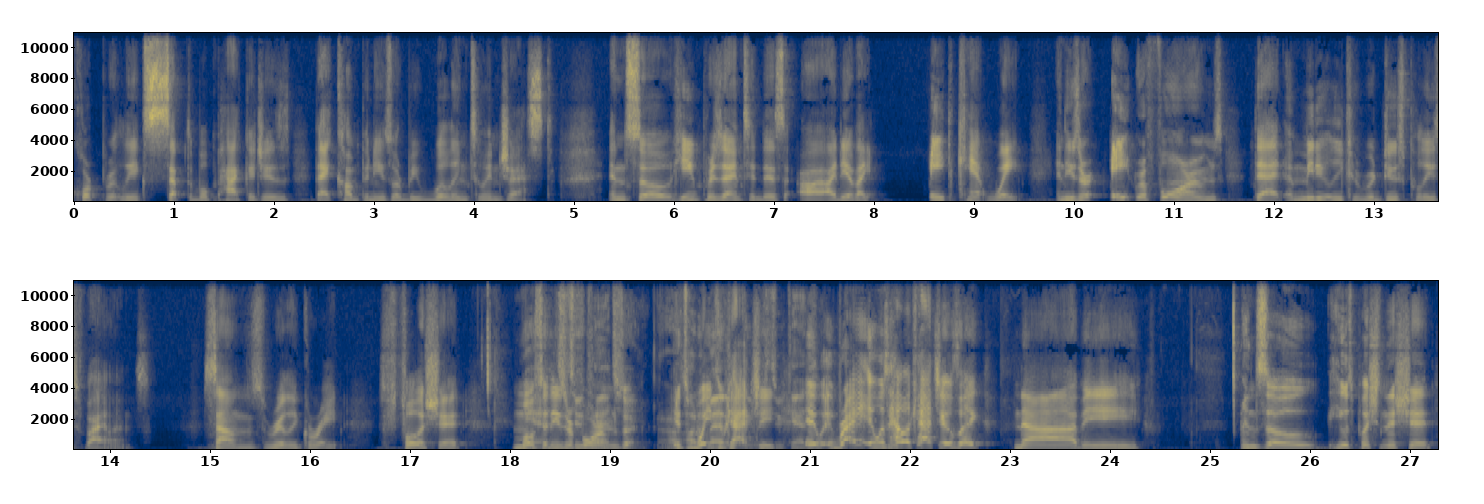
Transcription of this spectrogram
corporately acceptable packages that companies would be willing to ingest. And so he presented this uh, idea of like eight can't wait. And these are eight reforms that immediately could reduce police violence. Sounds really great. It's full of shit. Most Yeah, of these reforms, catchy. it's way too it catchy. too catchy. It- right? It was hella catchy. I was like, nah, B. And so he was pushing this shit.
